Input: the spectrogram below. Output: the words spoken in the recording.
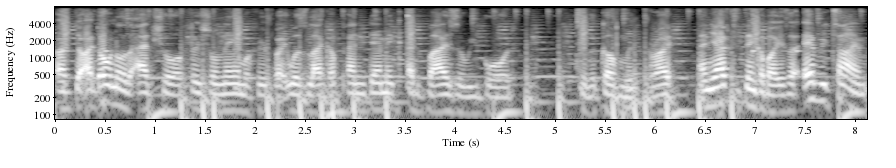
I, d- I don't know the actual official name of it, but it was like a pandemic advisory board to the government, right? And you have to think about it. So every time,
